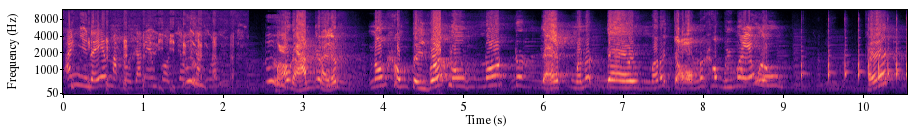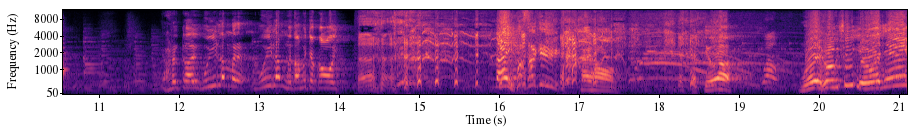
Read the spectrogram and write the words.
Anh nhìn thấy em mặc đồ trắng em còn trông trắng lắm. Bảo đảm cái này nó Nó không tì vết luôn. Nó nó đẹp mà nó đều Mà nó tròn nó không bị méo luôn. Thiệt Trời đất ơi quý lắm Quý lắm người ta mới cho coi. Đây! Hai hòn. Đẹp chưa? Wow. Quê hương xứ dừa nha.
